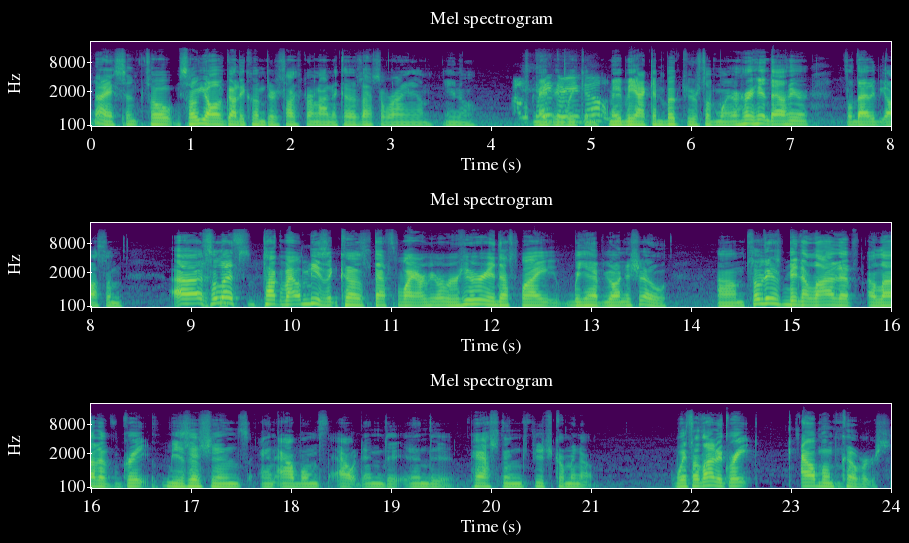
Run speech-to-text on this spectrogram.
Nice. And so so y'all have got to come to South Carolina because that's where I am. You know. Okay, maybe there we you can go. maybe I can book you somewhere down here. So that'd be awesome. Uh, so let's talk about music because that's why we're here and that's why we have you on the show. Um, so there's been a lot of a lot of great musicians and albums out in the in the past and future coming up, with a lot of great album covers.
